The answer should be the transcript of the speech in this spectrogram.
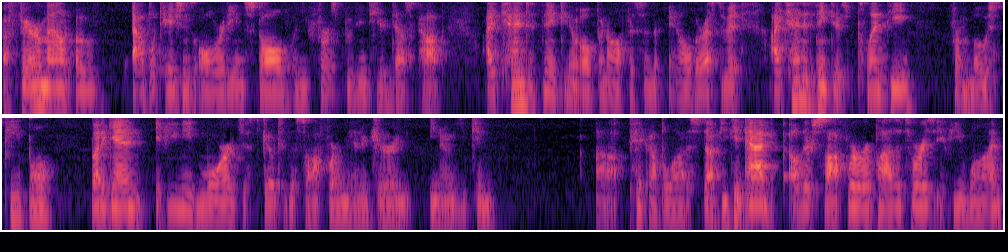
a fair amount of applications already installed when you first boot into your desktop. I tend to think, you know, Open Office and, and all the rest of it, I tend to think there's plenty for most people. But again, if you need more, just go to the software manager and, you know, you can uh, pick up a lot of stuff. You can add other software repositories if you want.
